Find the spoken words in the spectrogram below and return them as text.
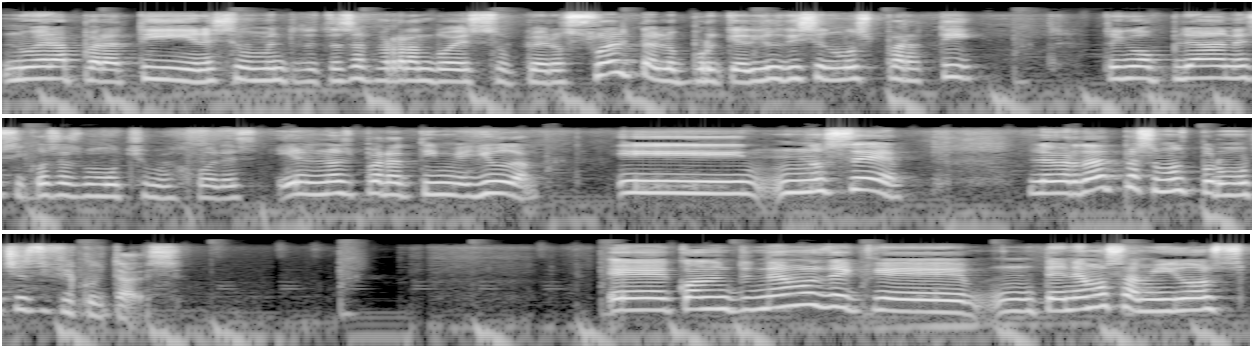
no era para ti en ese momento te estás aferrando a eso, pero suéltalo porque Dios dice no es para ti. Tengo planes y cosas mucho mejores y Él no es para ti, me ayuda. Y no sé, la verdad pasamos por muchas dificultades eh, cuando entendemos de que mm, tenemos amigos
